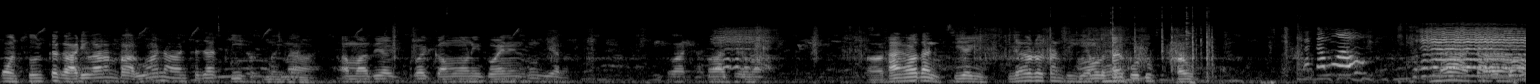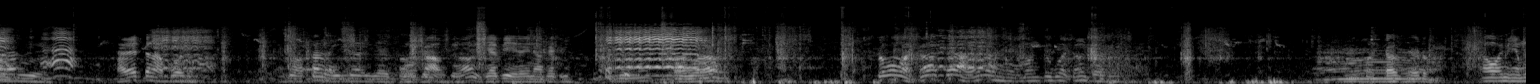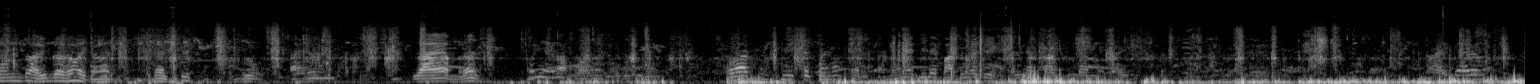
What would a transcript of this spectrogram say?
પાંચસો રૂપિયા ગાડી વાળાને ભાડું હોય ને આઠ હજાર ફી હોય ના મહિના અમારે કોઈ કમાણી કોઈ નહીં શું યાર વાત. હા હા હા તાન છીએ આવીએ. લેવડો શાંતિ અમારું થાય ખોટું આવું કાકા હું આવું હા હવે તો ના બોલો ચોકા લઈ જાય હું કાવ છું હા ઘેર બે રહી નાખે છે. તો બાબા, કા કા આવે ને, મને તો કોઈ ચણ કરે. બતાવ હેડો આ મહેમાન તો આવી ગયો હોય તને નજીક જ છે. જો આરો લાયા હમણાં જ. હા, તું શું કરતા શું કરતા? મને જીલે પાટું છે. એટલે પાટું ના મુકાય. આવી ગયો? અરે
